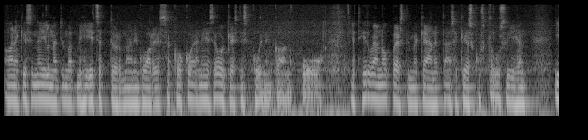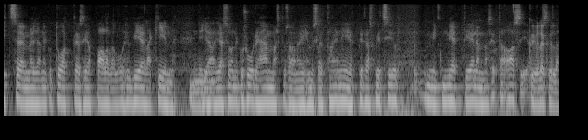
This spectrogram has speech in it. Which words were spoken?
ainakin sinne ilmentymät, mihin itse törmää niin arjessa koko ajan, niin ei se oikeasti kuitenkaan ole. Et hirveän nopeasti me käännetään se keskustelu siihen itseemme ja niin kuin tuotteisiin ja palveluihin vieläkin. Niin. Ja, ja, se on niin kuin suuri hämmästys aina ihmisille, että ai niin, että pitäisi vitsi niin kuin miettiä enemmän sitä asiaa. Kyllä, kyllä.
